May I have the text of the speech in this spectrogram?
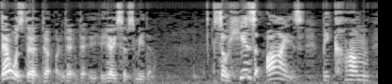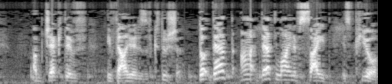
That was the, the, the, the Yosef's midah. So his eyes become objective evaluators of kedusha. That uh, that line of sight is pure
